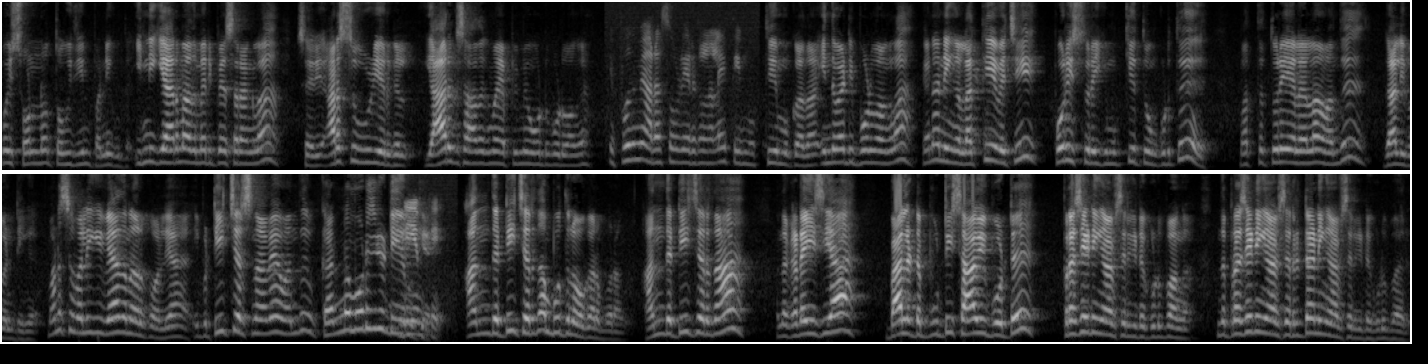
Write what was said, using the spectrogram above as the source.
போய் சொன்னோம் தொகுதின்னு பண்ணி கொடுத்தோம். இன்றைக்கி யாருன்னா அது மாதிரி பேசுகிறாங்களா சரி அரசு ஊழியர்கள் யாருக்கு சாதகமாக எப்பயுமே ஓட்டு போடுவாங்க? எப்போதுமே அரசு ஊழியர்கள்னாலே திமுக. திமுக தான். இந்த வாட்டி போடுவாங்களா? ஏன்னா நீங்கள் லத்தியை வச்சு போலீஸ் துறைக்கு முக்கியத்துவம் கொடுத்து மற்ற துறைகளெல்லாம் வந்து காலி பண்ணிட்டீங்க. மனசு வலிக்கு வேதனை இருக்கும் இல்லையா? இப்போ டீச்சர்ஸ்னாவே வந்து கண்ணை டிஎம்கே அந்த டீச்சர் தான் பூத்தில் உட்கார போகிறாங்க அந்த டீச்சர் தான் அந்த கடைசியாக பேலட்டை பூட்டி சாவி போட்டு ப்ரெசைடிங் ஆஃபீஸர்கிட்ட கொடுப்பாங்க. இந்த ப்ரெசைடிங் ஆஃபீஸர் ரிட்டர்னிங் ஆஃபீஸர்கிட்ட கொடுப்பாரு.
